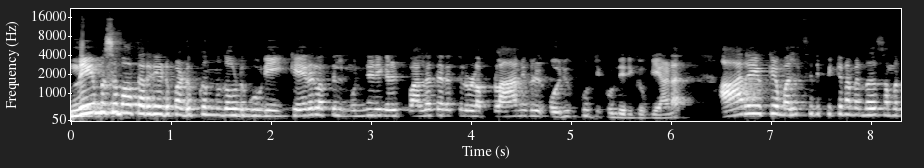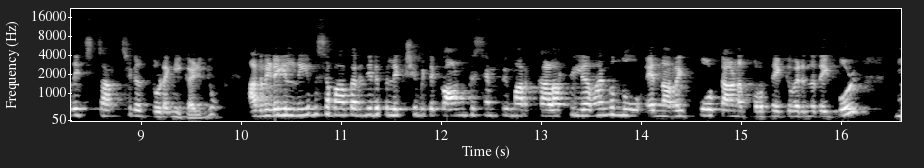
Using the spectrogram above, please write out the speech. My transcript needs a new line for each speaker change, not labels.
നിയമസഭാ തെരഞ്ഞെടുപ്പ് അടുക്കുന്നതോടുകൂടി കേരളത്തിൽ മുന്നണികൾ പലതരത്തിലുള്ള പ്ലാനുകൾ ഒരുക്കൂട്ടിക്കൊണ്ടിരിക്കുകയാണ് ആരെയൊക്കെ മത്സരിപ്പിക്കണമെന്നത് സംബന്ധിച്ച് ചർച്ചകൾ തുടങ്ങിക്കഴിഞ്ഞു. അതിനിടയിൽ നിയമസഭാ തെരഞ്ഞെടുപ്പ് ലക്ഷ്യമിട്ട് കോൺഗ്രസ് എം പിമാർ കളത്തിലിറങ്ങുന്നു എന്ന റിപ്പോർട്ടാണ് പുറത്തേക്ക് വരുന്നത്. ഇപ്പോൾ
